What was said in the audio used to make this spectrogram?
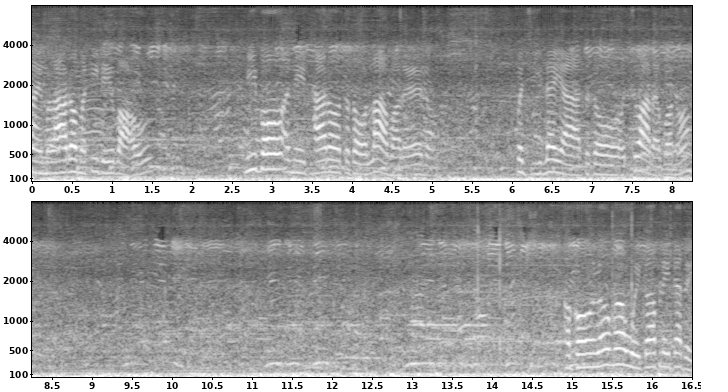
နိုင်မလားတော့မသိသေးပါဘူးမိဘအနေထားတော့တော်တော်လှပါတယ်လို့ပကြီလက်ရာတော်တော်ကြွတယ်ပေါ့နော် အကောင်လုံးကဝေကားပလိတ်တက်တွေ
